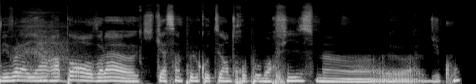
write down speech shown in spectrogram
Mais voilà, il y a un rapport euh, voilà euh, qui casse un peu le côté anthropomorphisme euh, du coup.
